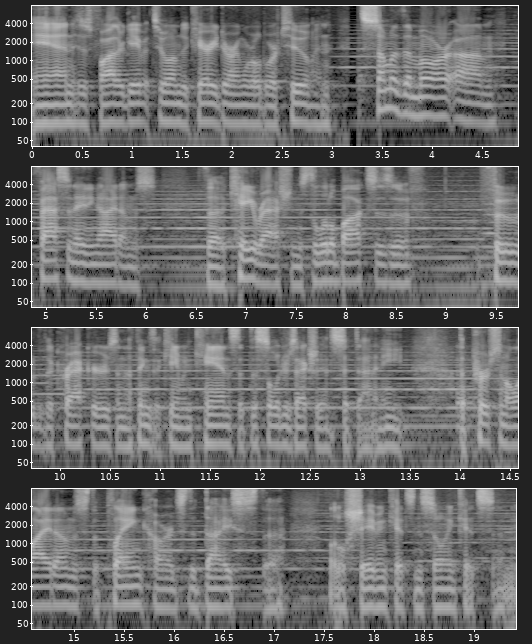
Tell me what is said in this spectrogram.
and his father gave it to him to carry during World War II. And some of the more um, fascinating items, the K rations, the little boxes of food, the crackers, and the things that came in cans that the soldiers actually had to sit down and eat. The personal items, the playing cards, the dice, the little shaving kits and sewing kits, and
